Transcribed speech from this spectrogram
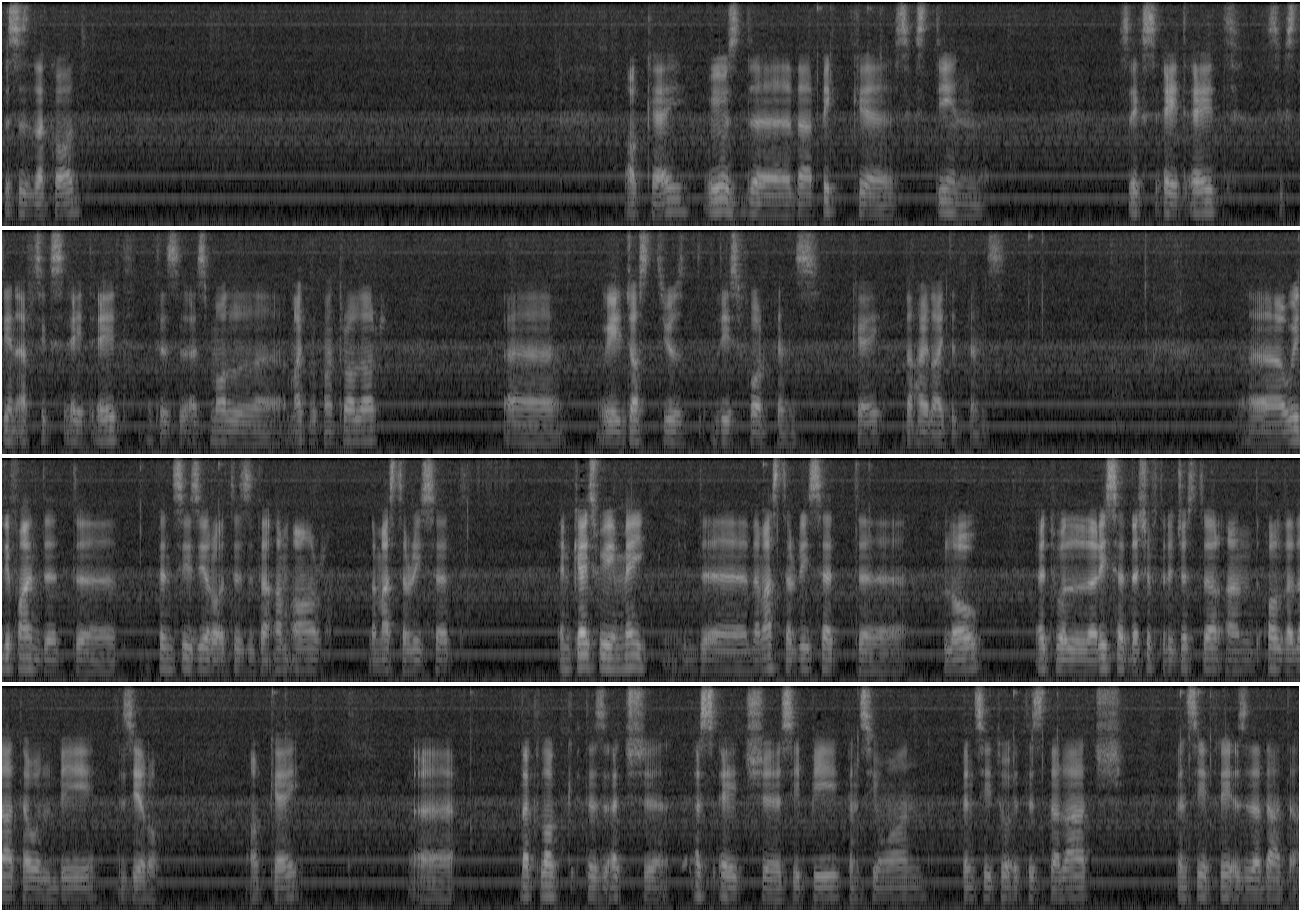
this is the code okay we used the, PIC uh, 16 688 16F688 it is a small uh, microcontroller we just used these four pins okay? The highlighted pins. Uh, we defined that uh, pin C0 it is the MR the master reset. In case we make the, the master reset uh, low it will reset the shift register and all the data will be zero okay? Uh, the clock it is H, SHCP pin C1 pin C2 it is the latch pin C3 is the data.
